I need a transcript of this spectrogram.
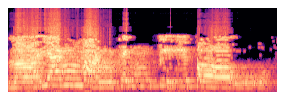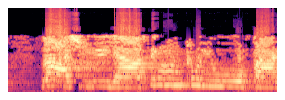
老杨王听的报，拉须牙心不由烦。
